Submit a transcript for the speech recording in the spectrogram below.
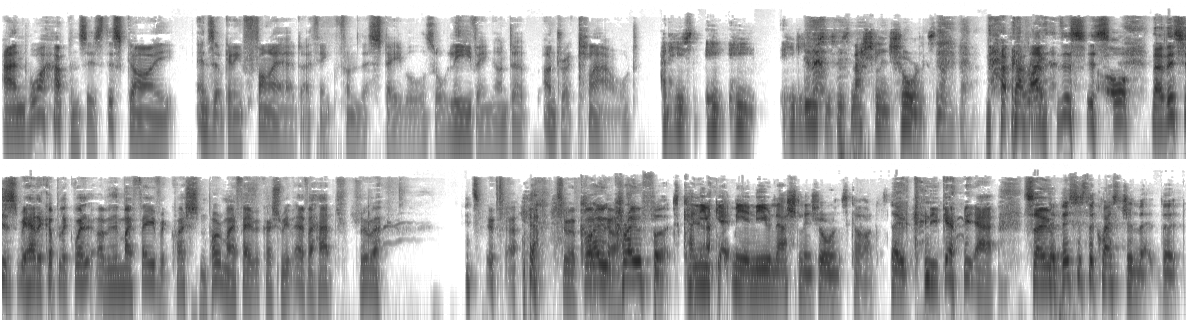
And what happens is this guy ends up getting fired, I think, from the stables or leaving under under a cloud. and he's he he he loses his national insurance number. that right? this is Or now. This is we had a couple of questions. I mean, my favorite question, probably my favorite question we've ever had through a to a, to a Crow. Crowfoot, can Yeah. you get me a new national insurance card? So, Can you get me? Yeah. So so this is the question that, that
